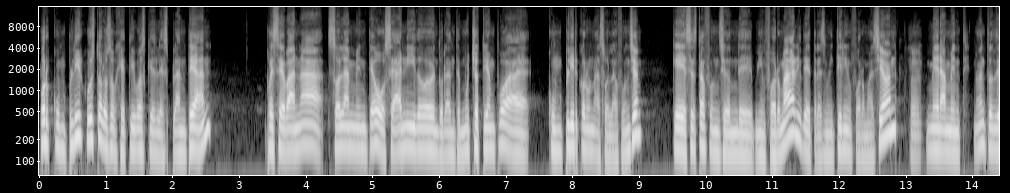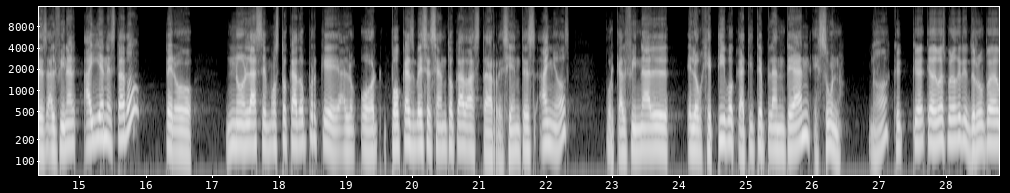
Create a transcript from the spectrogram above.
por cumplir justo los objetivos que les plantean, pues se van a solamente o se han ido durante mucho tiempo a cumplir con una sola función, que es esta función de informar y de transmitir información meramente, ¿no? Entonces, al final, ahí han estado, pero no las hemos tocado porque a pocas veces se han tocado hasta recientes años, porque al final el objetivo que a ti te plantean es uno, ¿no? Que, además, perdón que te interrumpa,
